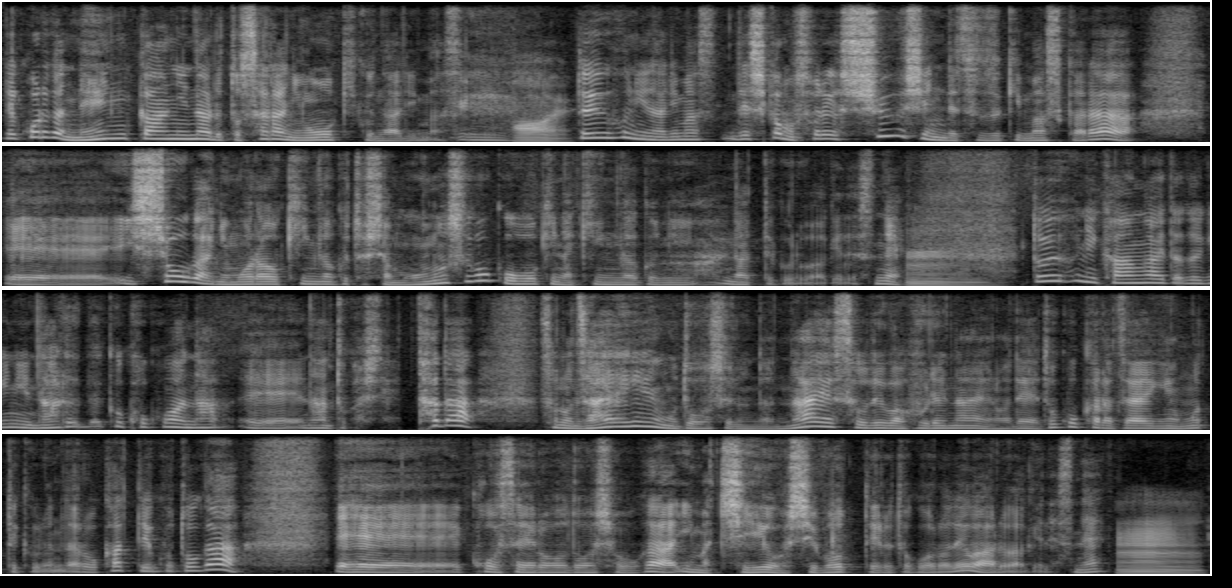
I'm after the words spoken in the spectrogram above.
で、これが年間になるとさらに大きくなります。はいというふうになります。で、しかもそれが終身で続きますから、えー一生涯にもらう金額としてはものすごく大きな金額になってくるわけですね。うんというふうに考えたときになるべくここはな,、えーなんとかして、ただ、その財源をどうするんだ、ない袖は触れないので、どこから財源を持ってくるんだろうかということが、えー厚生労働省が今、知恵を絞っているところではあるわけですね。うん、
